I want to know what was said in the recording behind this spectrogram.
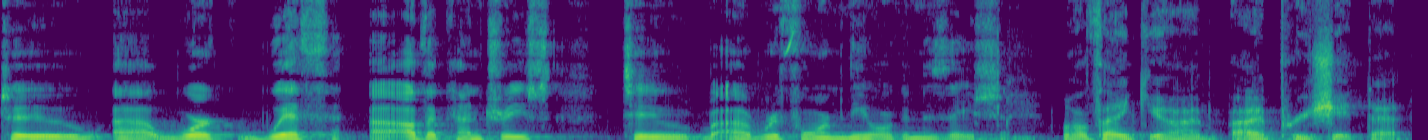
to uh, work with uh, other countries to reform the organization. Well, thank you. I, I appreciate that.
